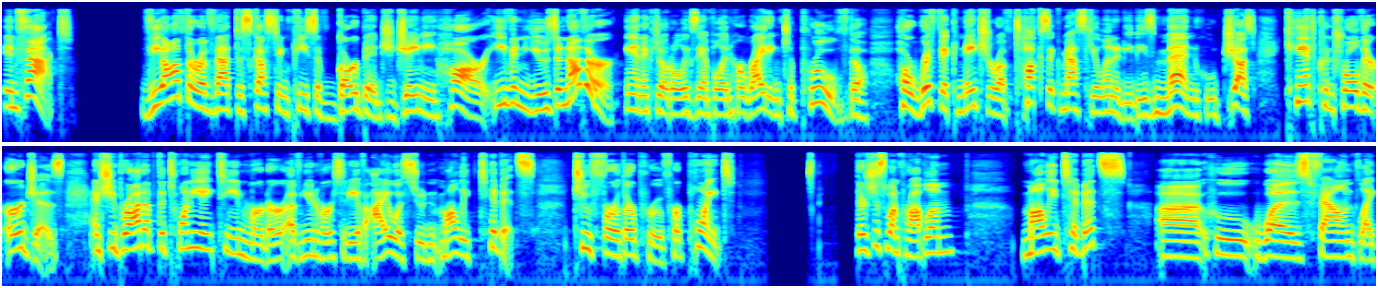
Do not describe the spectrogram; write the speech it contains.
In fact, the author of that disgusting piece of garbage, Janie Har, even used another anecdotal example in her writing to prove the horrific nature of toxic masculinity, these men who just can't control their urges. And she brought up the 2018 murder of University of Iowa student Molly Tibbetts to further prove her point. There's just one problem. Molly Tibbetts, uh, who was found like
